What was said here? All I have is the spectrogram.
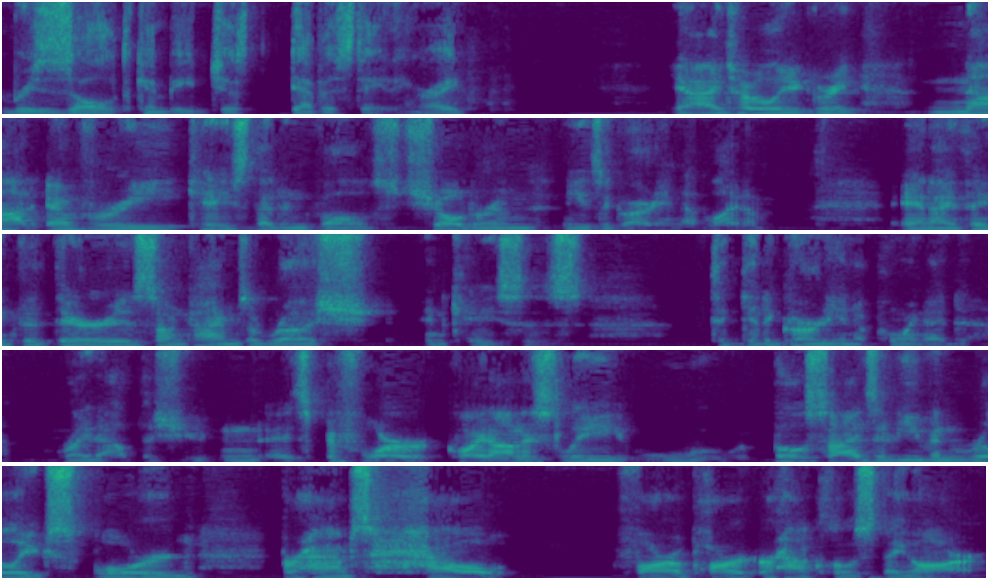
result can be just devastating right yeah, I totally agree. Not every case that involves children needs a guardian ad litem. And I think that there is sometimes a rush in cases to get a guardian appointed right out the chute. And it's before, quite honestly, both sides have even really explored perhaps how far apart or how close they are.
